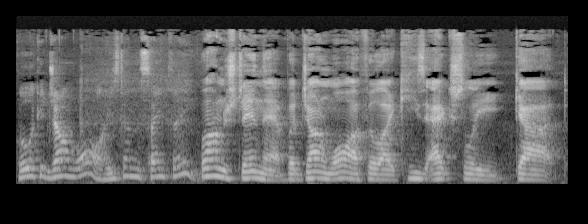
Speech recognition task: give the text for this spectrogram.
Well, look at John Wall. He's done the same thing. Well, I understand that, but John Wall, I feel like he's actually got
